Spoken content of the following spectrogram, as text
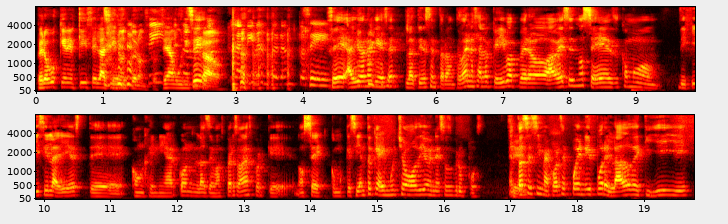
Pero busquen el que dice Latino en Toronto, Sí, sea unificado. Latino en Toronto. Sí. Sí, hay uno que dice la tienes en Toronto. Bueno, es a lo que iba, pero a veces no sé, es como difícil ahí este congeniar con las demás personas porque no sé, como que siento que hay mucho odio en esos grupos. Sí. Entonces, si mejor se pueden ir por el lado de Kijiji,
